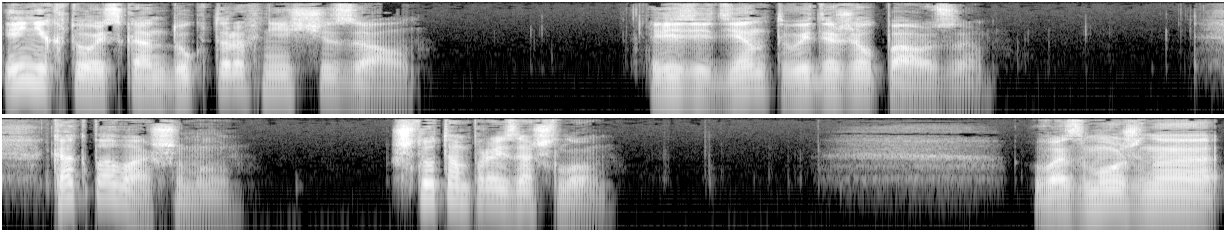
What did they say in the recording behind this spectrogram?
и никто из кондукторов не исчезал». Резидент выдержал паузу. Как по-вашему, что там произошло? Возможно,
